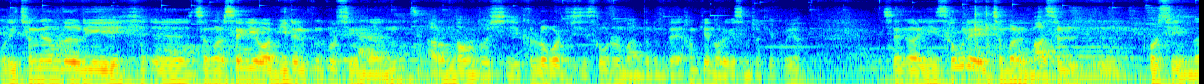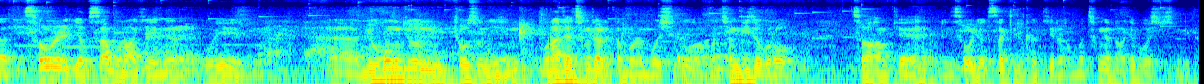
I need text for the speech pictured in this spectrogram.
우리 청년들이 에, 정말 세계와 미래를 꿈꿀 수 있는 아름다운 도시, 글로벌 도시 서울을 만드는데 함께 노력했으면 좋겠고요. 제가 이 서울의 정말 맛을 볼 수 있는 서울 역사 문화 기행을 우리 어, 유홍준 교수님 문화재 청자했던 분을 모시고 한번 정기적으로 저와 함께 우리 서울 역사 길 걷기를 한번 청년들 해보고 싶습니다.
